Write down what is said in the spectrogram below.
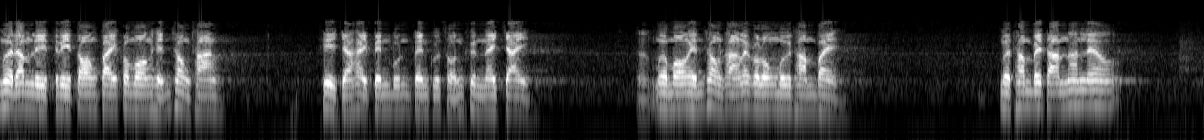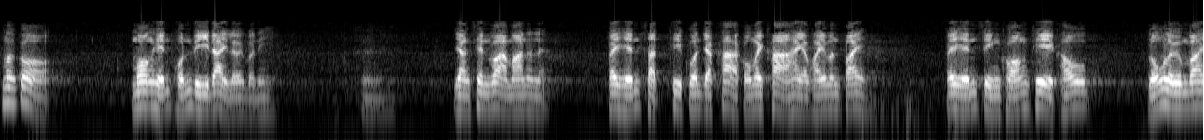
เมื่อดำริตรีตองไปก็มองเห็นช่องทาง ที่จะให้เป็นบุญเป็นกุศลขึ้นในใจ เมื่อมองเห็นช่องทางแล้วก็ลงมือทำไป เมื่อทำไปตามนั้นแล้ว มันก็ มองเห็นผลดีได้เลยแบบนี้อย่างเช่นว่ามานั่นแหละ ไปเห็นสัตว์ที่ควรจะฆ่าก็ไม่ฆ่าให้อภัยมันไป ไปเห็นสิ่งของที่เขาหลงลืมไว้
